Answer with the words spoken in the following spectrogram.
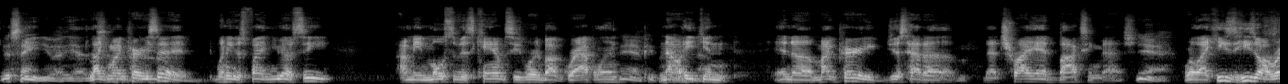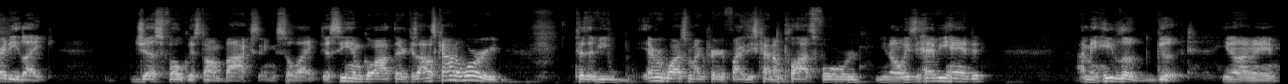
This ain't you. Yeah. like Mike Perry said when he was fighting UFC. I mean, most of his camps he's worried about grappling. Yeah, people. now he know. can. And uh, Mike Perry just had a that triad boxing match Yeah. where like he's he's already like just focused on boxing. So like to see him go out there because I was kind of worried because if you ever watch Mike Perry fight, he's kind of plots forward. You know, he's heavy handed. I mean, he looked good. You know what I mean?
